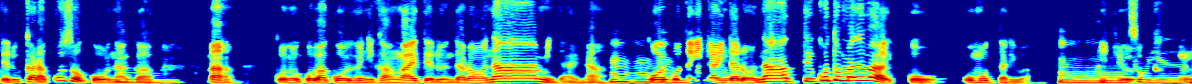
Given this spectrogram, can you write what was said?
てるからこそ、こうなんか、うん、まあ、この子はこういうふうに考えてるんだろうな、みたいな、こういうこと言いたいんだろうな、っていうことまでは、こう、思ったりは。うん、そういう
